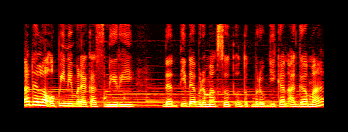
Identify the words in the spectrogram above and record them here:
adalah opini mereka sendiri dan tidak bermaksud untuk merugikan agama,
